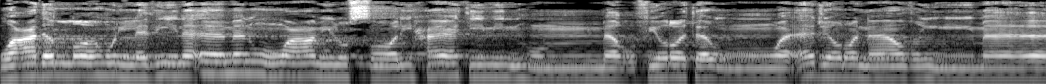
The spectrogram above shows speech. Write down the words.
وعد الله الذين آمنوا وعملوا الصالحات منهم مغفرة وأجرا عظيما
